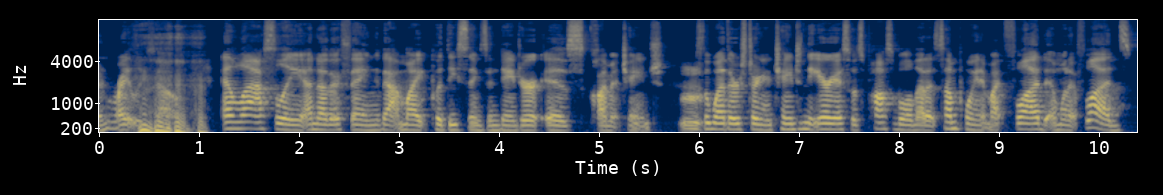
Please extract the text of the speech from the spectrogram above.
and rightly so. and lastly, another thing that might put these things in danger is climate change. Mm. So the weather is starting to change in the area, so it's possible that at some point it might flood, and when it floods,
